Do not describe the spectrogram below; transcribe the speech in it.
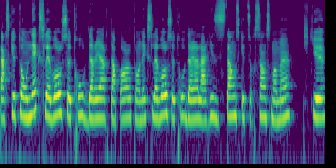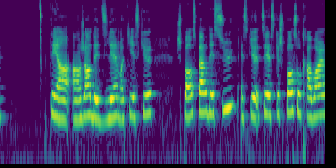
Parce que ton next level se trouve derrière ta peur, ton next level se trouve derrière la résistance que tu ressens en ce moment, puis que t'es en, en genre de dilemme, ok, est-ce que je passe par-dessus? Est-ce que, est-ce que je passe au travers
